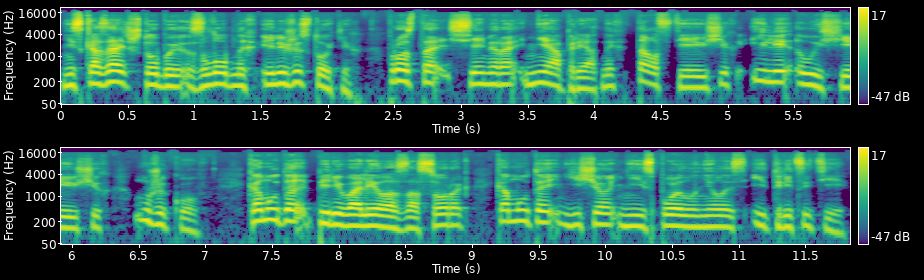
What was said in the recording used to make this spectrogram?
не сказать, чтобы злобных или жестоких, просто семеро неопрятных, толстеющих или лысеющих мужиков. Кому-то перевалило за 40, кому-то еще не исполнилось и 30.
